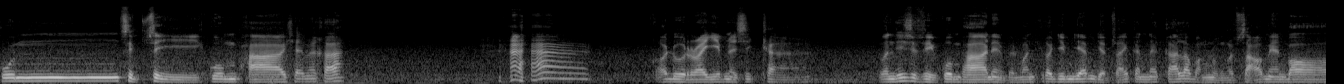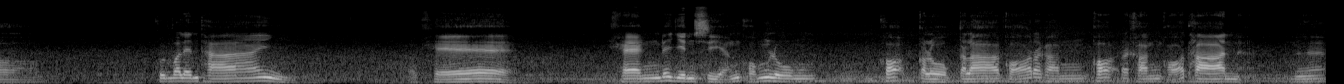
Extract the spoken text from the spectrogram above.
คุณสิบสี่กุมภาใช่ไหมคะ ขอดูรอยยิ้มหน่อยสิคะวันที่ 14 กุมภาเนี่ยเป็นวันที่เขายิ้มแย้มแจ่มใสกันนะการระหว่างหนุ่มกับสาวแมนบอลคุณวาเลนไทน์โอเค แข่งได้ยินเสียงของลุง เคาะกระโหลกกลาขอระฆัง เคาะระฆังขอทานนะ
